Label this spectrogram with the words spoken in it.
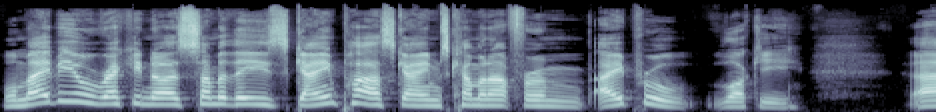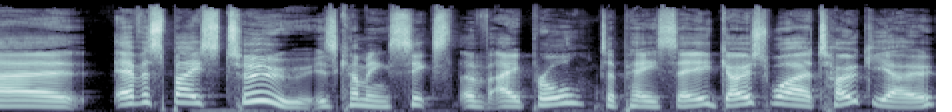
Well, maybe you'll recognize some of these Game Pass games coming up from April, Lachy. Uh, Everspace 2 is coming 6th of April to PC. Ghostwire Tokyo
